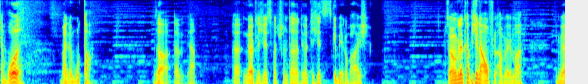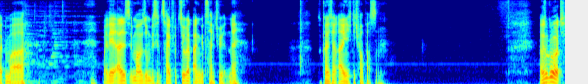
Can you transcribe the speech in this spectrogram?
Jawohl. Meine Mutter. So, ähm, ja. Äh, nördliches, was schon da nördliches Gebirgebereich. So ein Glück habe ich eine Aufnahme immer, die mir halt immer, bei der alles immer so ein bisschen zeitverzögert angezeigt wird, ne? kann ich halt eigentlich nicht verpassen. Also gut,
